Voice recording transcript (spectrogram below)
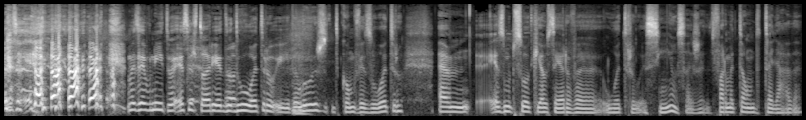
Mas é, mas é bonito essa história do, do outro e da luz, de como vês o outro. Hum, és uma pessoa que observa o outro assim, ou seja, de forma tão detalhada.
